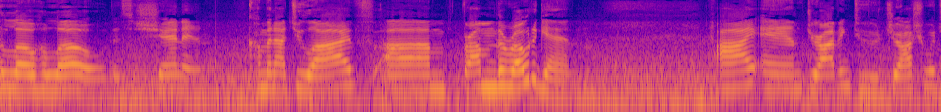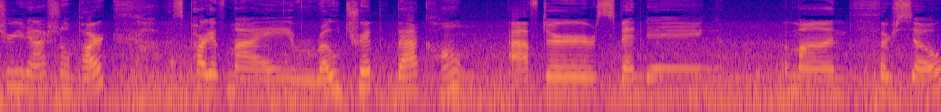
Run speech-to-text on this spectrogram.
Hello, hello. This is Shannon coming at you live um, from the road again. I am driving to Joshua Tree National Park as part of my road trip back home after spending a month or so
